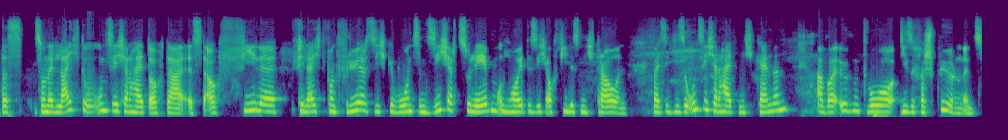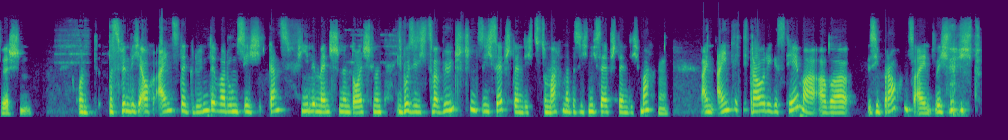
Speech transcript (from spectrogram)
dass so eine leichte Unsicherheit auch da ist. Auch viele vielleicht von früher sich gewohnt sind, sicher zu leben und heute sich auch vieles nicht trauen, weil sie diese Unsicherheit nicht kennen, aber irgendwo diese verspüren inzwischen. Und das finde ich auch eins der Gründe, warum sich ganz viele Menschen in Deutschland, wo sie sich zwar wünschen, sich selbstständig zu machen, aber sich nicht selbstständig machen. Ein eigentlich trauriges Thema, aber sie brauchen es eigentlich nicht,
